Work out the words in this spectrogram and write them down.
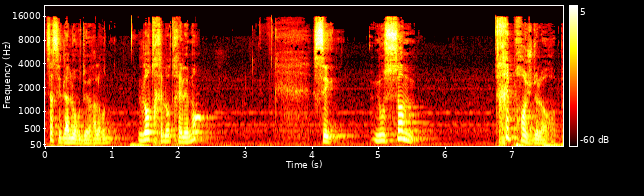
ça c'est de la lourdeur. Alors l'autre, l'autre élément, c'est nous sommes très proches de l'Europe.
